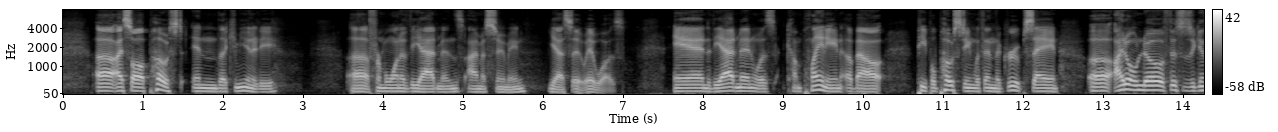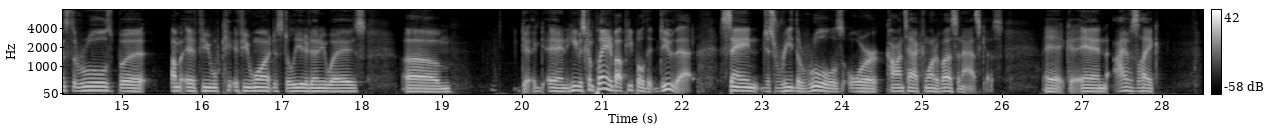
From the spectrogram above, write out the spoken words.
uh, I saw a post in the community uh, from one of the admins. I'm assuming, yes, it, it was, and the admin was complaining about people posting within the group saying, uh, "I don't know if this is against the rules, but um, if you if you want, just delete it anyways." Um, and he was complaining about people that do that, saying just read the rules or contact one of us and ask us. And I was like,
